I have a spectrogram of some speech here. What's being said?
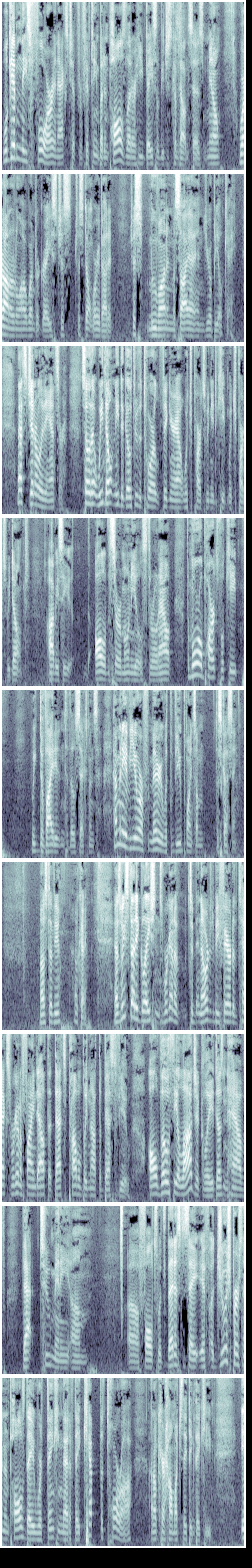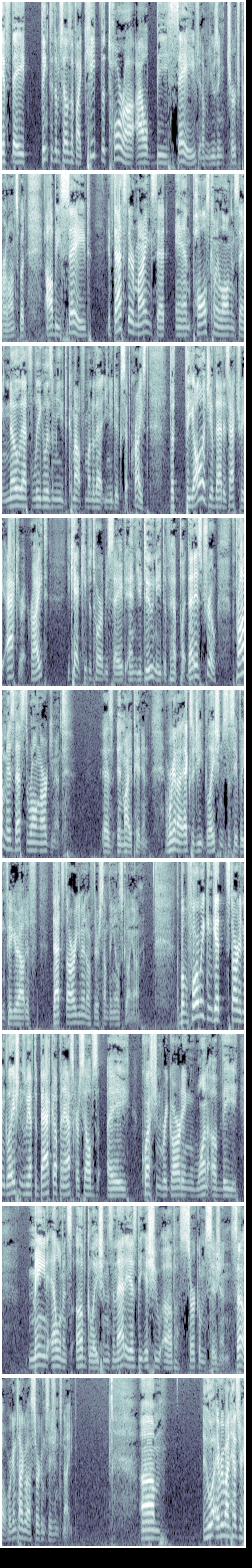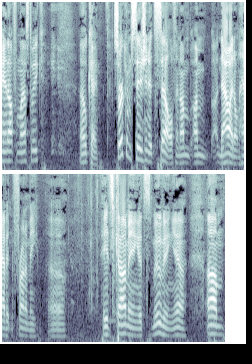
we'll give him these four in Acts chapter 15. But in Paul's letter, he basically just comes out and says, you know, we're not under law, we're under grace. Just, just don't worry about it. Just move on in Messiah, and you'll be okay. That's generally the answer. So that we don't need to go through the Torah figuring out which parts we need to keep, and which parts we don't. Obviously, all of the ceremonials thrown out. The moral parts we'll keep. We divide it into those segments. How many of you are familiar with the viewpoints I'm discussing? Most of you? Okay. As we study Galatians, we're going to, in order to be fair to the text, we're going to find out that that's probably not the best view. Although theologically, it doesn't have that too many um, uh, faults with. That is to say, if a Jewish person in Paul's day were thinking that if they kept the Torah, I don't care how much they think they keep, if they think to themselves, if I keep the Torah, I'll be saved. I'm using church parlance, but I'll be saved. If that's their mindset, and Paul's coming along and saying, no, that's legalism, you need to come out from under that, you need to accept Christ, the theology of that is actually accurate, right? You can't keep the Torah to be saved, and you do need to have. That is true. The problem is that's the wrong argument as in my opinion. And we're going to exegete Galatians to see if we can figure out if that's the argument or if there's something else going on. But before we can get started in Galatians, we have to back up and ask ourselves a question regarding one of the main elements of Galatians, and that is the issue of circumcision. So we're going to talk about circumcision tonight. Um, who? Everyone has your handout from last week. Okay, circumcision itself, and I'm, I'm now I don't have it in front of me. Uh, it's coming. It's moving. Yeah. Um,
